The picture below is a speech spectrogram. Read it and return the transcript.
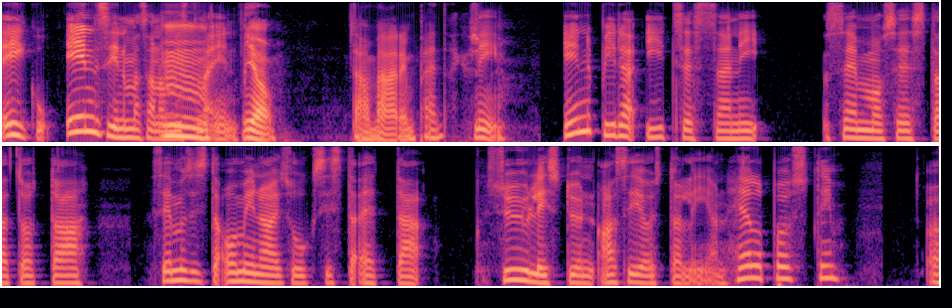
ei kun ensin mä sanon, mistä Mm, mä en. Joo, tää on väärinpäin tämä kysymys. Niin. En pidä itsessäni semmosesta, tota, semmosista ominaisuuksista, että syyllistyn asioista liian helposti. Öö,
